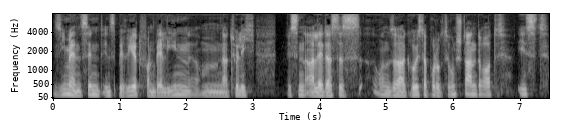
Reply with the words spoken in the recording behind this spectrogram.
Siemens sind inspiriert von Berlin. Ähm, natürlich wissen alle, dass es unser größter Produktionsstandort ist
